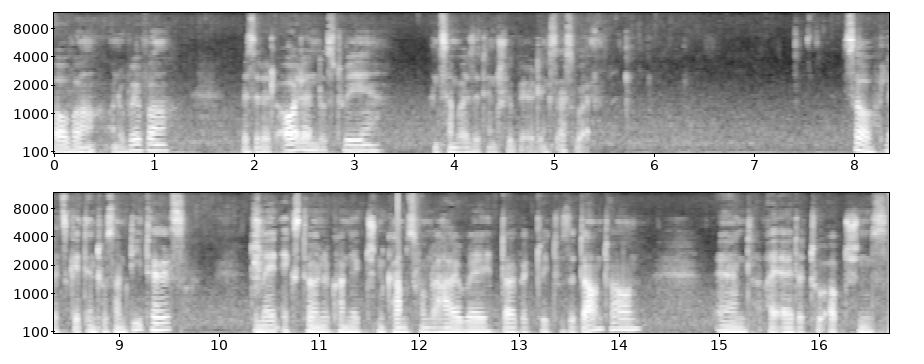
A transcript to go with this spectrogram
over on the river, visited oil industry and some residential buildings as well. So let's get into some details. The main external connection comes from the highway directly to the downtown and I added two options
